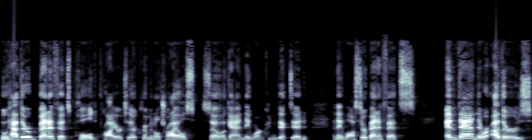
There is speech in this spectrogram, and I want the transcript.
who had their benefits pulled prior to their criminal trials. So, again, they weren't convicted and they lost their benefits. And then there were others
